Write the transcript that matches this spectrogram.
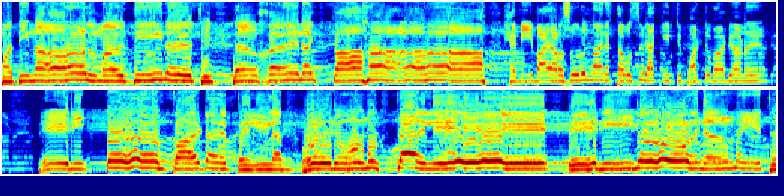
മദിനാൾ മദീനത്തിൽ താഹ. ഹബീബായ റസൂലുള്ളാഹിനെ തവസ്സുലാക്കിയിട്ട് പാട്ട് പാടുകയാണ് പേരി പടപ്പെല്ലാം ഒരു മുത്തലേ പെരിയോനമൈത്ത്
